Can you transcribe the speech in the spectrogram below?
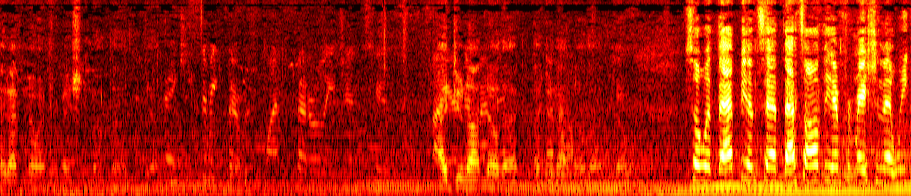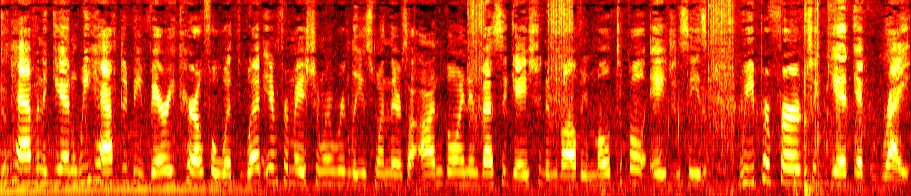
I, I, I have no information about that. Yeah. Just to be clear, was one federal agent who I do not know that. I do not know that. No. So with that being said, that's all the information that we can have. And again, we have to be very careful with what information we release when there's an ongoing investigation involving multiple agencies. We prefer to get it right.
